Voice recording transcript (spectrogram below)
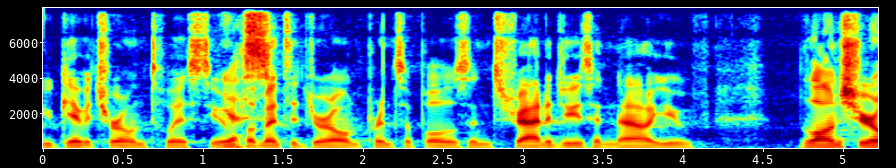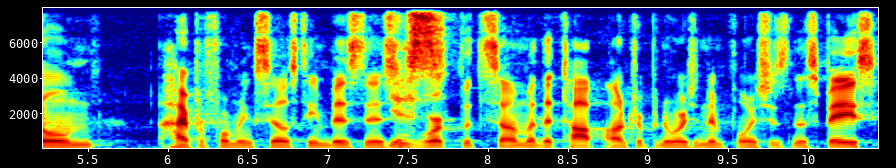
you gave it your own twist, you Yes. implemented your own principles and strategies, and now you've launched your own high performing sales team business. Yes. You've worked with some of the top entrepreneurs and influencers in the space.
